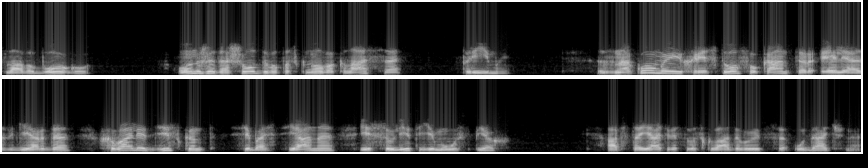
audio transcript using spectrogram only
Слава Богу, он уже дошел до выпускного класса примы. Знакомый Христофу кантор Элиас Герда хвалит дисконт Себастьяна и сулит ему успех. Обстоятельства складываются удачно.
